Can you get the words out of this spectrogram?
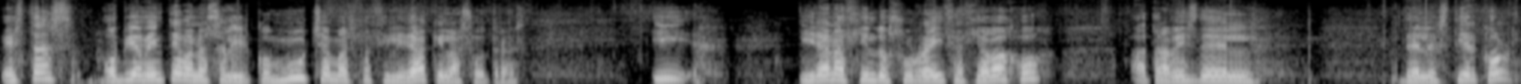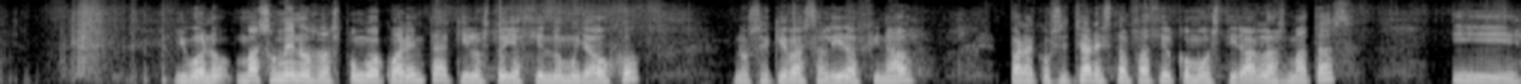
Estas obviamente van a salir con mucha más facilidad que las otras y irán haciendo su raíz hacia abajo a través del, del estiércol. Y bueno, más o menos las pongo a 40, aquí lo estoy haciendo muy a ojo, no sé qué va a salir al final. Para cosechar es tan fácil como estirar las matas y,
